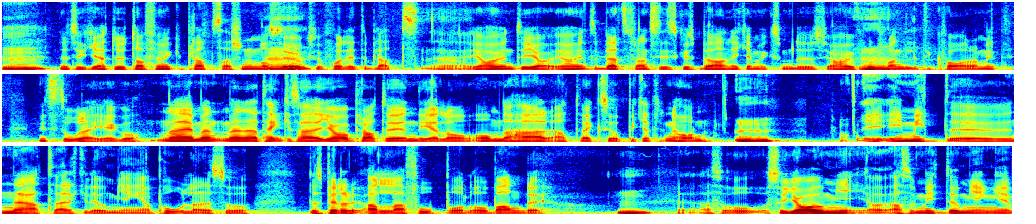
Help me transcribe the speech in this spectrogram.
Mm. Nu tycker jag att du tar för mycket plats här så nu måste Mm. jag också få lite plats. Eh, jag har ju inte, jag, jag har inte bett Franciscus bön lika mycket som du så jag har ju Mm. fortfarande lite kvar av mitt, mitt stora ego. Nej men, men jag tänker så här, jag pratar ju en del om, om det här att växa upp i Katrineholm. Mm. I, i mitt eh, nätverk eller umgänge av polare så då spelar du alla fotboll och bandy. Mm. Alltså, och- så jag alltså mitt umgänge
